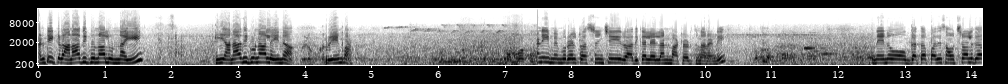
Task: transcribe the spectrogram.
అంటే ఇక్కడ అనాది గుణాలు ఉన్నాయి. ఈ అనాది గుణాలైన ప్రేమ అని మెమోరియల్ ట్రస్ట్ నుంచి రాధికా లేళ్ళని మాట్లాడుతున్నానండి. నేను గత పది సంవత్సరాలుగా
